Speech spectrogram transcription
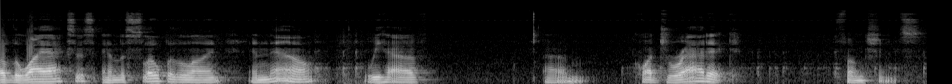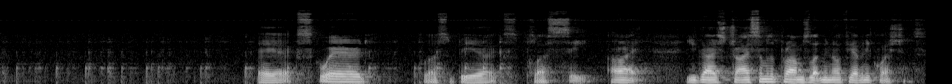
of the y-axis, and the slope of the line. And now we have um, quadratic functions. ax squared plus bx plus c. All right, you guys try some of the problems. Let me know if you have any questions.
